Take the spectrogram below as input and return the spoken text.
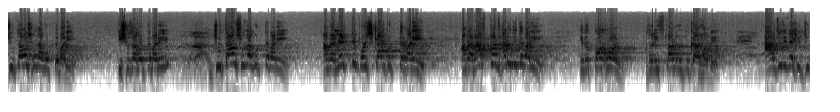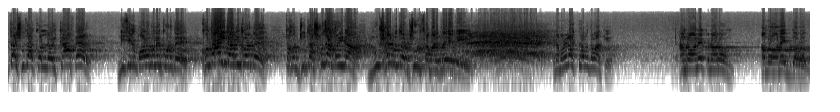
জুতাও সোজা করতে পারি কি সোজা করতে পারি? জুতাও সোজা করতে পারি। আমরা লেট্রিন পরিষ্কার করতে পারি। আমরা রাস্তা ঝাড়ু দিতে পারি। কিন্তু কখন? ইসলামের উপকার হবে। আর যদি দেখি জুতা সোজা করলে ওই কাফের নিজেকে বড় মনে করবে, খোদাই দাবি করবে, তখন জুতা সোজা করি না, মুখের মতো জুর সময় মেরে দেই। এটা মনে রাখতে হবে তোমাকে। আমরা অনেক নরম, আমরা অনেক গরম।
